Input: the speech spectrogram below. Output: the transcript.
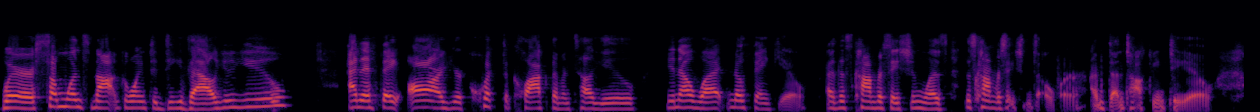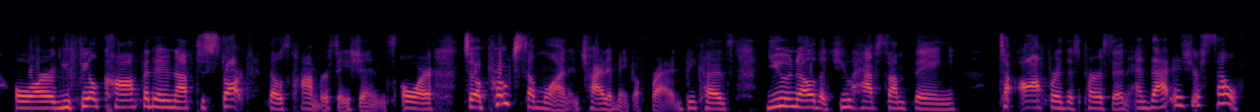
where someone's not going to devalue you. And if they are, you're quick to clock them and tell you, you know what? No, thank you. Uh, this conversation was, this conversation's over. I'm done talking to you. Or you feel confident enough to start those conversations or to approach someone and try to make a friend because you know that you have something to offer this person, and that is yourself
